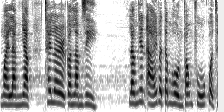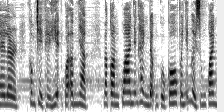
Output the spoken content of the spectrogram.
Ngoài làm nhạc, Taylor còn làm gì? Lòng nhân ái và tâm hồn phong phú của Taylor không chỉ thể hiện qua âm nhạc mà còn qua những hành động của cô với những người xung quanh.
